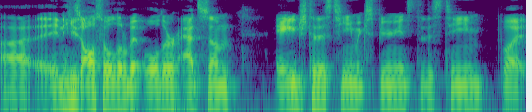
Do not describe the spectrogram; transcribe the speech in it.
uh, and he's also a little bit older. Add some age to this team, experience to this team, but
